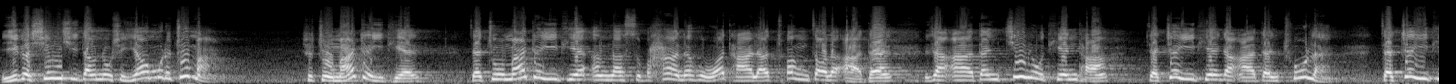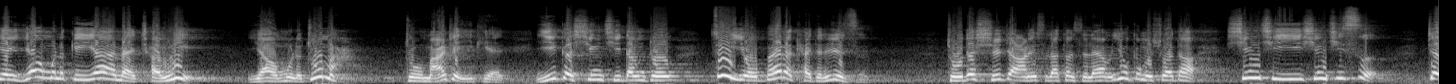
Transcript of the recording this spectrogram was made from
一个星期当中是妖魔的朱马，是朱马这一天。在主马这一天，安拉苏巴哈纳胡瓦塔拉创造了阿丹，让阿丹进入天堂。在这一天，让阿丹出来。在这一天，要么了给亚麦成立，要么了主马。主马这一天，一个星期当中最有白了开的日子。主的使者阿里斯拉特斯莱姆又跟我们说到，星期一、星期四这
